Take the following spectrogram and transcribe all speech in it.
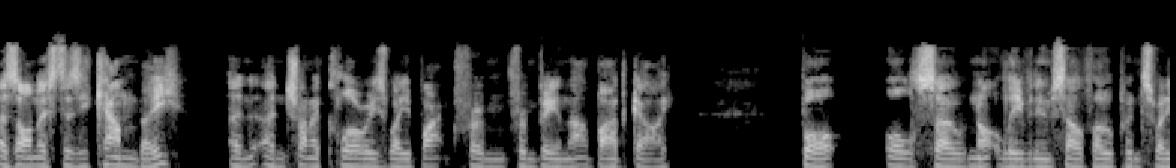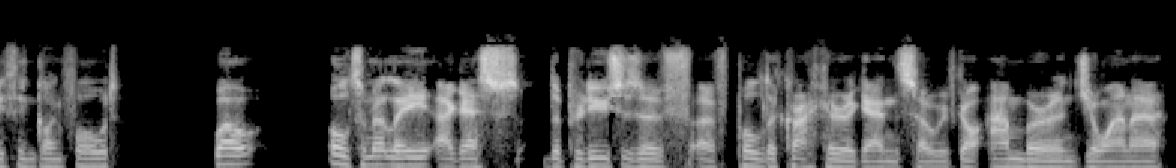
as honest as he can be and, and trying to claw his way back from from being that bad guy, but also not leaving himself open to anything going forward. Well, ultimately, I guess the producers have, have pulled a cracker again. So we've got Amber and Joanna,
